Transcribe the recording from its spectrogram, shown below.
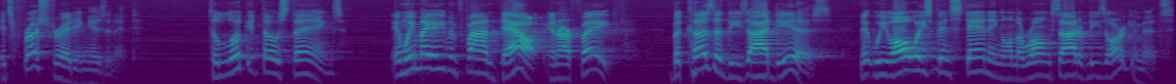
It's frustrating, isn't it? To look at those things. And we may even find doubt in our faith because of these ideas that we've always been standing on the wrong side of these arguments.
